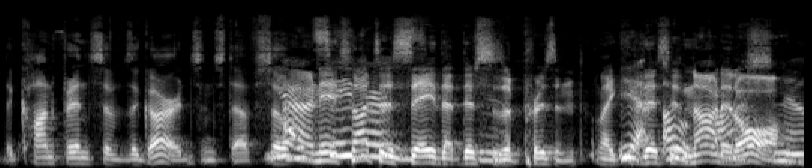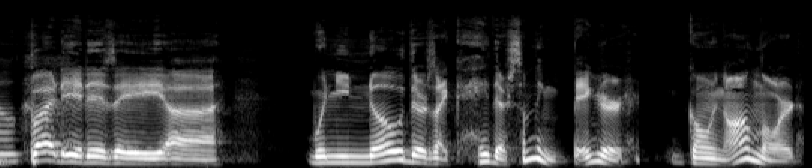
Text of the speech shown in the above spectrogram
the confidence of the guards and stuff. So yeah, and it's not to say that this is a prison. Like Yeah. this is Oh, not at all. no. But it is a uh, when you know there's like, hey, there's something bigger going on, Lord.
